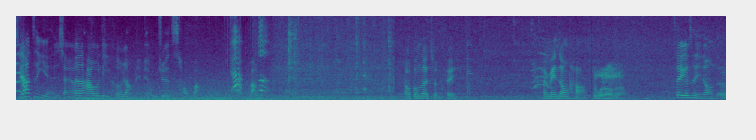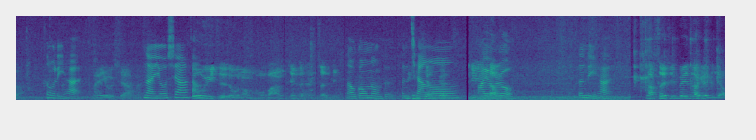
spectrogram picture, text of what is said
其实他自己也很想要，但是他会立刻让妹妹，我觉得超棒，超棒。老公在准备，还没弄好。是我弄的，这个是你弄的，这么厉害？奶油虾，奶油虾，乌鱼子是我弄的，我把它煎得很镇定。老公弄的，很强哦。麻油肉，真厉害。拿水晶杯出来给你们用，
